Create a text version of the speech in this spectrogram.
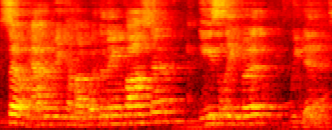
So how did we come up with the name Foster? Easily put, we didn't.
